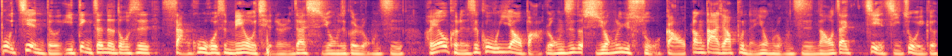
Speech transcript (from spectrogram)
不见得一定真的都是散户或是没有钱的人在使用这个融资，很有可能是故意要把融资的使用率锁高，让大家不能用融资，然后再借机做一个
